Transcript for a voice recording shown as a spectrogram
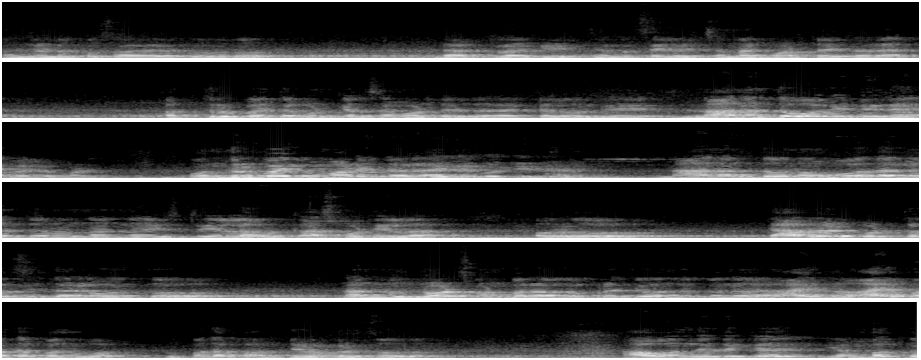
ನಂಜುಂಡಪ್ಪ ಸಾಹೇಬ್ರವರು ಡಾಕ್ಟ್ರಾಗಿ ಜನಸೇವೆ ಚೆನ್ನಾಗಿ ಮಾಡ್ತಾ ಇದ್ದಾರೆ. ಹತ್ತು ರೂಪಾಯಿ ತಗೊಂಡು ಕೆಲಸ ಮಾಡ್ತಾ ಇದ್ದಾರೆ. ಕೆಲವ್ರಿಗೆ ನಾನಂತೂ ಹೋಗಿದ್ದೀನಿ. ಒಂದು ರೂಪಾಯಿಗೂ ಮಾಡಿದ್ದಾರೆ. ನಾನಂತೂ ಹೋದಾಗಂತೂ ನನ್ನ ಹಿಸ್ಟ್ರಿಯಲ್ಲಿ ಅವ್ರು ಕಾಸು ಕೊಟ್ಟಿಲ್ಲ. ಅವರು ಟ್ಯಾಬ್ಲೆಟ್ ಕೊಟ್ಟು ಕಳಿಸಿದ್ದಾರೆ ಹೊರತು ನಾನು ನೋಡ್ಸ್ಕೊಂಡು ಬರೋದು ಪ್ರತಿಯೊಂದಕ್ಕೂ ಆಯ್ತು ಆಯ ಪದಪ್ಪ ನೀವು ನೀವು ಪದಪ್ಪ ಅಂತೇಳಿ ಕಳಿಸೋದು ಆ ಒಂದು ಇದಕ್ಕೆ ಎಂಬತ್ತು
